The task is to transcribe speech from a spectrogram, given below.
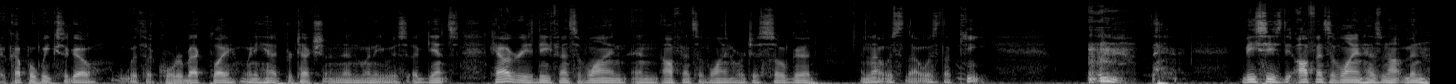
a couple of weeks ago with a quarterback play when he had protection, and then when he was against Calgary's defensive line and offensive line were just so good, and that was that was the key. BC's the offensive line has not been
